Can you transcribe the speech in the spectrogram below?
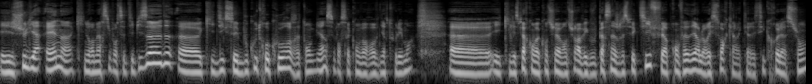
Et Julien N, qui nous remercie pour cet épisode, euh, qui dit que c'est beaucoup trop court, ça tombe bien, c'est pour ça qu'on va revenir tous les mois, euh, et qu'il espère qu'on va continuer l'aventure avec vos personnages respectifs et approfondir leur histoire, caractéristiques, relations.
